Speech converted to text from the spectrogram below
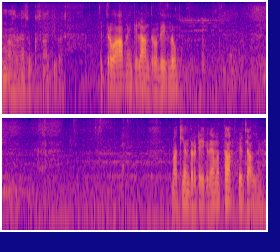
ਮਹਾਰਾਜ, ਸੁਖ, ਸ਼ਾਂਤੀ ਬਖਸ਼। ਮਿੱਤਰੋ ਆ ਆਪਣੇ ਕਿਲਾ ਅੰਦਰੋਂ ਦੇਖ ਲਓ। ਬਾਕੀ ਅੰਦਰ ਟੇਕਦੇ ਆ ਮੱਥਾ, ਫਿਰ ਚੱਲਦੇ ਆ।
